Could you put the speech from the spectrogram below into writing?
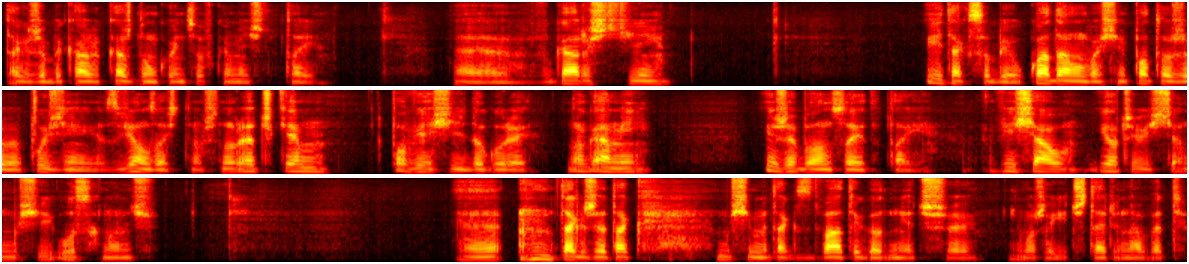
tak, żeby ka- każdą końcówkę mieć tutaj e, w garści. I tak sobie układam właśnie po to, żeby później związać tym sznureczkiem, powiesić do góry nogami i żeby on sobie tutaj wisiał i oczywiście on musi uschnąć. E, Także tak musimy tak z dwa tygodnie, trzy, może i cztery nawet,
